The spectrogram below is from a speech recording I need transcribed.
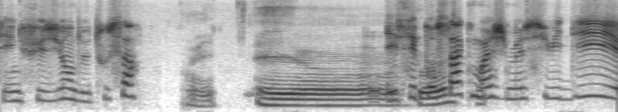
c'est une fusion de tout ça. Oui. Et, c'est pour ça que moi, je me suis dit,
